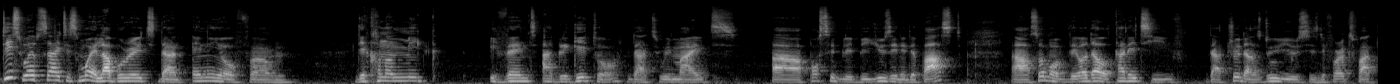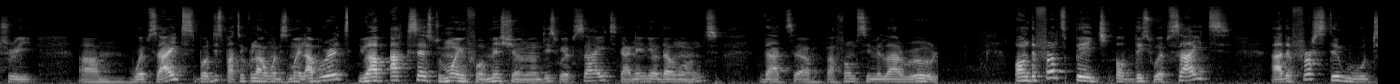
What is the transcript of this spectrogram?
This website is more elaborate than any of um, the economic event aggregator that we might uh, possibly be using in the past. Uh, some of the other alternative that traders do use is the Forex Factory um, website, but this particular one is more elaborate. You have access to more information on this website than any other ones that um, perform similar role. On the front page of this website, uh, the first thing we would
